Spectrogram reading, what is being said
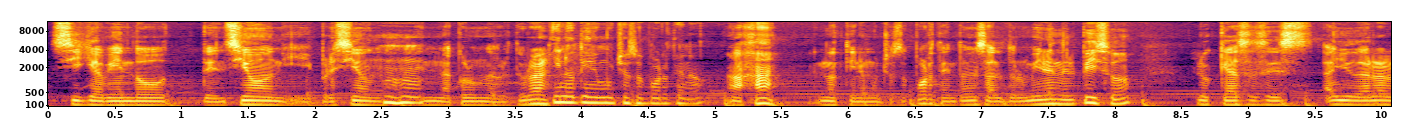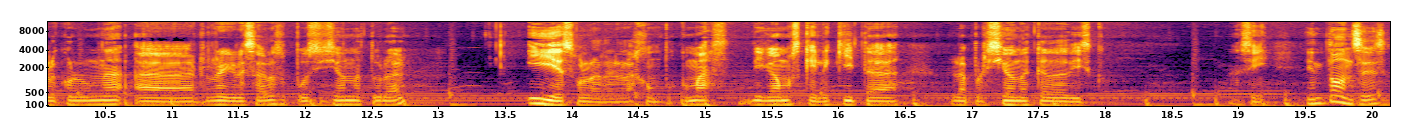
sigue habiendo tensión y presión en la columna vertebral. Y no tiene mucho soporte, ¿no? Ajá, no tiene mucho soporte. Entonces, al dormir en el piso, lo que haces es ayudar a la columna a regresar a su posición natural y eso la relaja un poco más. Digamos que le quita la presión a cada disco. Así. Entonces,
